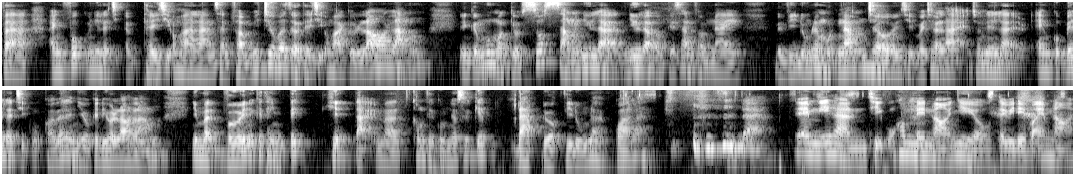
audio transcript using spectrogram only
và anh Phúc cũng như là chị, thấy chị Hòa làm sản phẩm ấy chưa bao giờ thấy chị Hòa kiểu lo lắng đến cái mức mà kiểu sốt sắng như là như là ở cái sản phẩm này. Bởi vì đúng là một năm trời chị mới trở lại cho nên là ừ. em cũng biết là chị cũng có rất là nhiều cái điều lo lắng. Nhưng mà với những cái thành tích hiện tại mà không thể cùng nhau suốt kiếp đạt được thì đúng là quá là xứng đáng. Em nghĩ là chị cũng không nên nói nhiều tại vì để bọn em nói.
